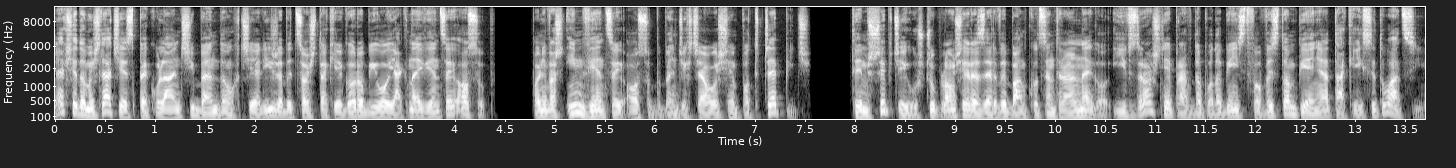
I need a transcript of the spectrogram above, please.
Jak się domyślacie, spekulanci będą chcieli, żeby coś takiego robiło jak najwięcej osób. Ponieważ im więcej osób będzie chciało się podczepić, tym szybciej uszczuplą się rezerwy banku centralnego i wzrośnie prawdopodobieństwo wystąpienia takiej sytuacji.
